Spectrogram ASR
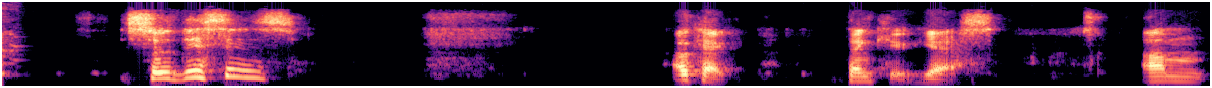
so this is. Okay. Thank you. Yes. Um,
